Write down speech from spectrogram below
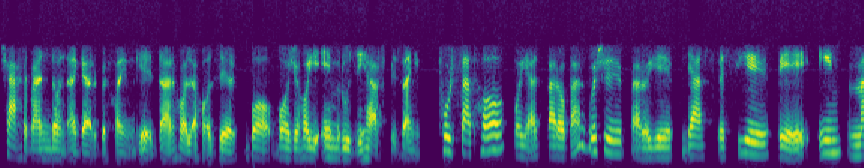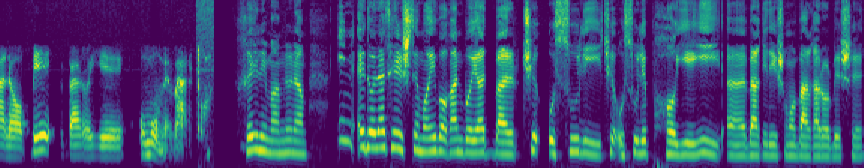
شهروندان اگر بخوایم که در حال حاضر با واجه های امروزی حرف بزنیم. فرصت ها باید برابر باشه برای دسترسی به این منابع برای عموم مردم. خیلی ممنونم. این عدالت اجتماعی واقعا باید بر چه اصولی چه اصول پایه‌ای بقیده شما برقرار بشه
